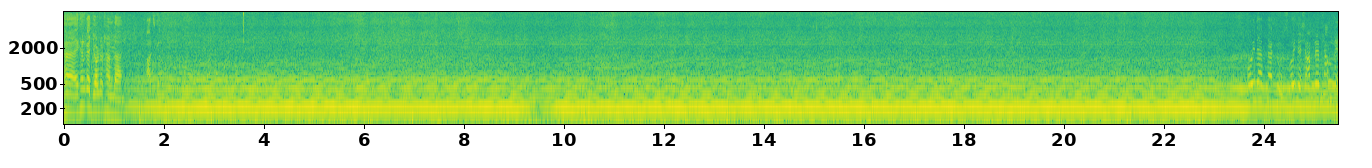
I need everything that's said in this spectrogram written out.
হ্যাঁ এখানকার জলটা ঠান্ডা। আজকাল ওই দেখ ব্যাকুস ওই যে সামনে সামনে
